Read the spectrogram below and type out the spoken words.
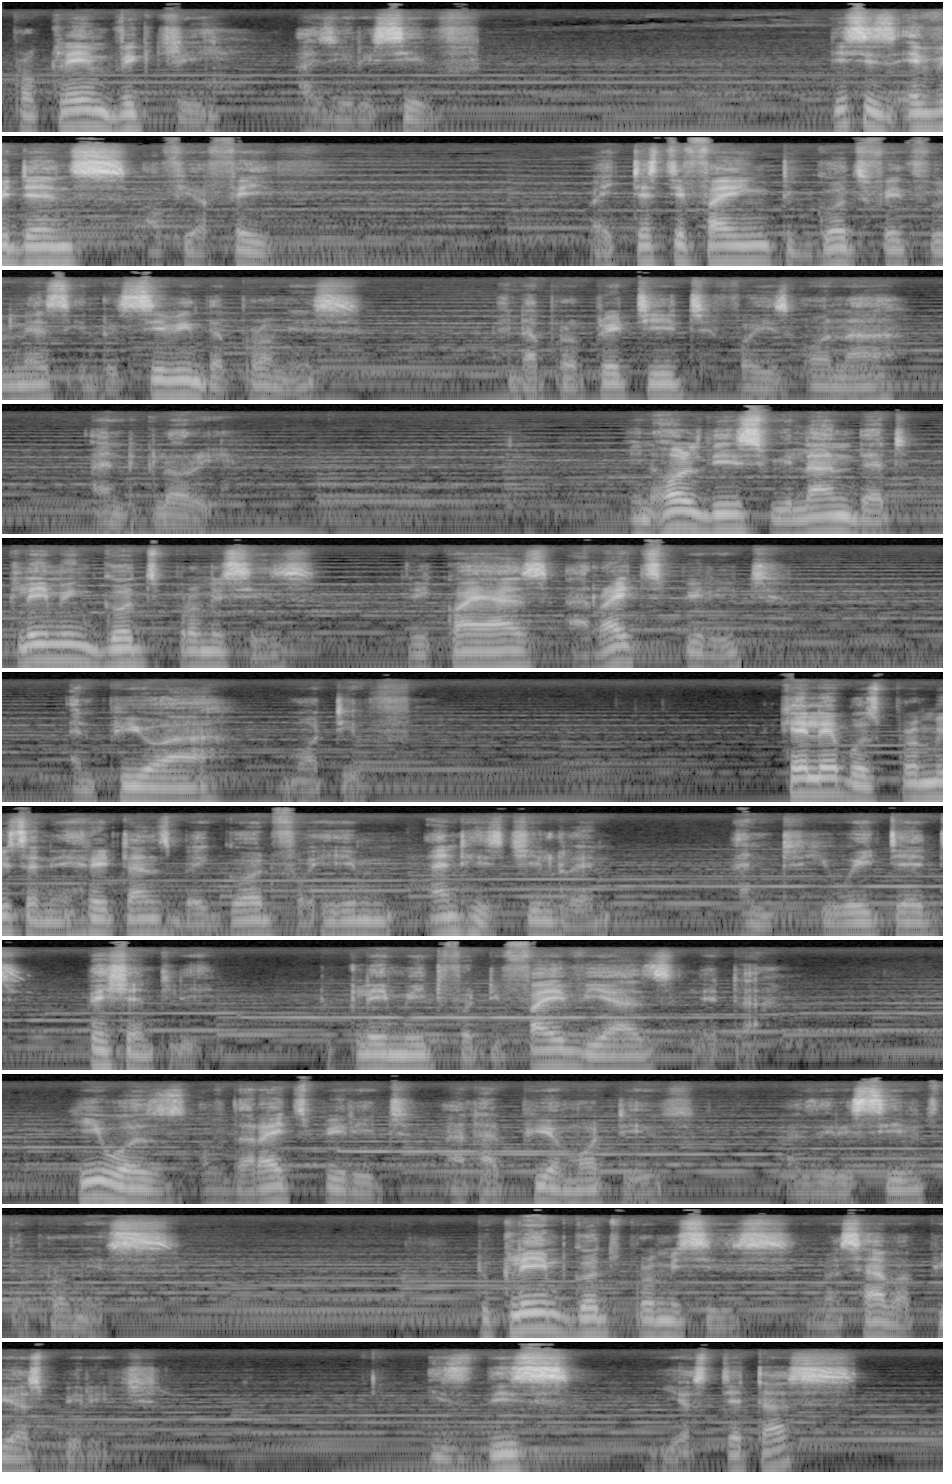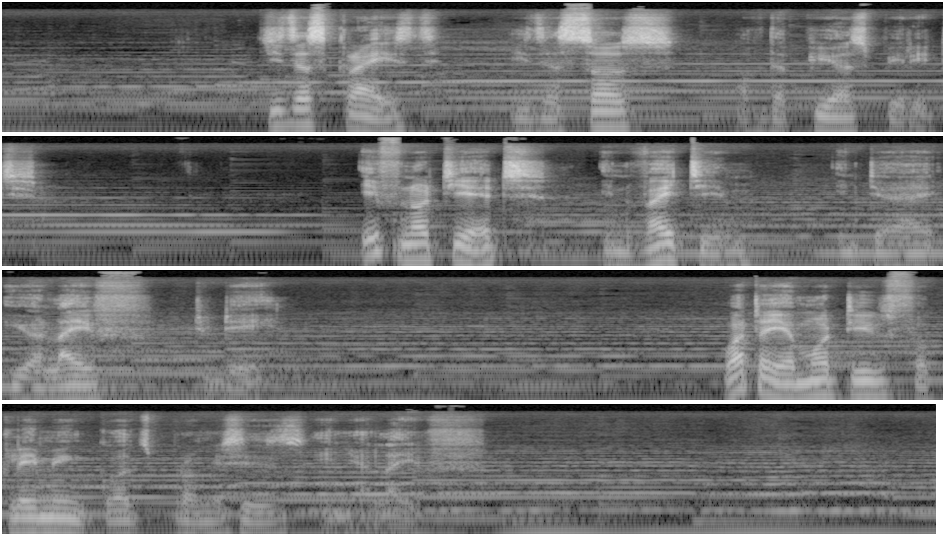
proclaim victory as you receive. This is evidence of your faith. By testifying to God's faithfulness in receiving the promise and appropriate it for His honor and glory. In all this, we learn that claiming God's promises requires a right spirit and pure motive. Caleb was promised an inheritance by God for him and his children, and he waited patiently to claim it 45 years later. He was of the right spirit and had pure motives as he received the promise. To claim God's promises, you must have a pure spirit. Is this your status? Jesus Christ is the source of the pure spirit. If not yet, invite Him into your life today. What are your motives for claiming God's promises in your life?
